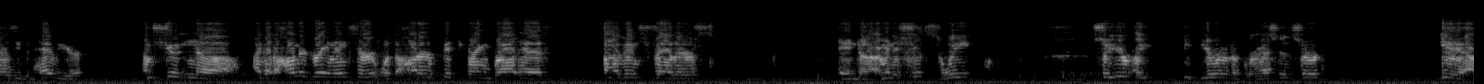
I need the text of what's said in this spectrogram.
arrows even heavier. I'm shooting. Uh, I got a hundred grain insert with a 150 grain broadhead, five inch feathers, and uh, I mean it shoots sweet. So you're you're on a brass insert. Yeah.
